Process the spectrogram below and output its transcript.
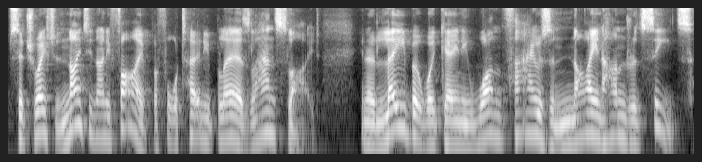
situation. In 1995, before Tony Blair's landslide, you know, Labour were gaining 1,900 seats.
